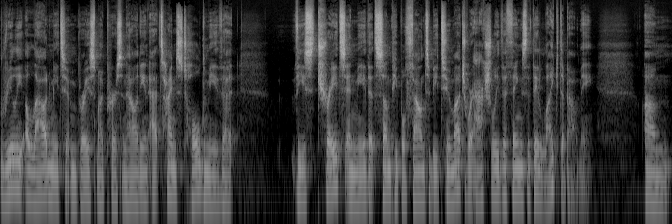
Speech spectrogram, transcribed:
really allowed me to embrace my personality and at times told me that these traits in me that some people found to be too much were actually the things that they liked about me. Um,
